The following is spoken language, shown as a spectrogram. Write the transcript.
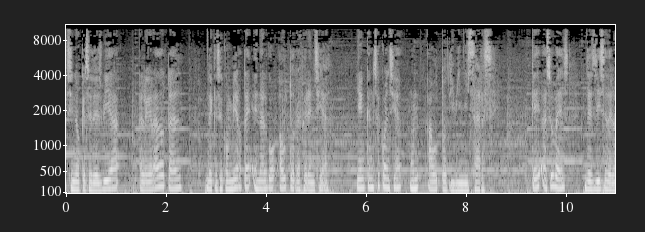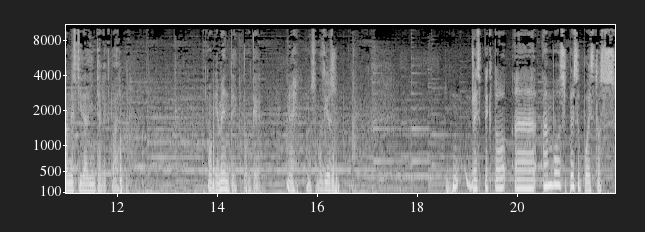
sino que se desvía al grado tal de que se convierte en algo autorreferencial y en consecuencia un autodivinizarse, que a su vez desdice de la honestidad intelectual. Obviamente, porque eh, no somos Dios. Respecto a ambos presupuestos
